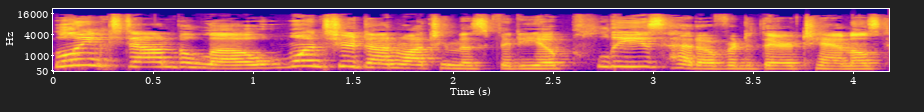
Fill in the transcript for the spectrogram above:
linked down below. Once you're done watching this video, please head over to their channels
